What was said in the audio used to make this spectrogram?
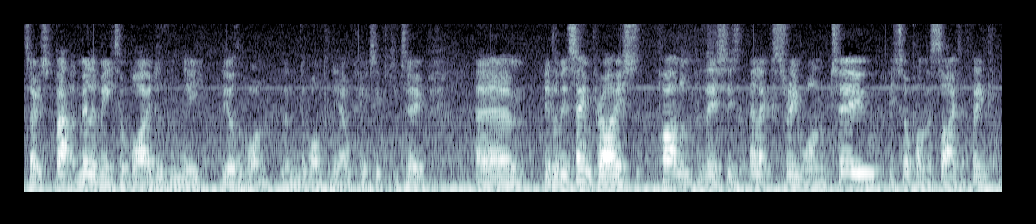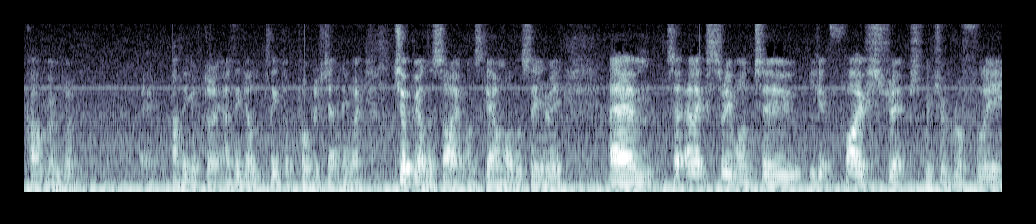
So it's about a millimetre wider than the, the other one, than the one for the LK62. Um, it'll be the same price. Part number for this is LX312. It's up on the site, I think. I can't remember. I think I've done it. I think I think I've published it anyway. It Should be on the site on Scale Model Scenery. Um, so LX312, you get five strips, which are roughly,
